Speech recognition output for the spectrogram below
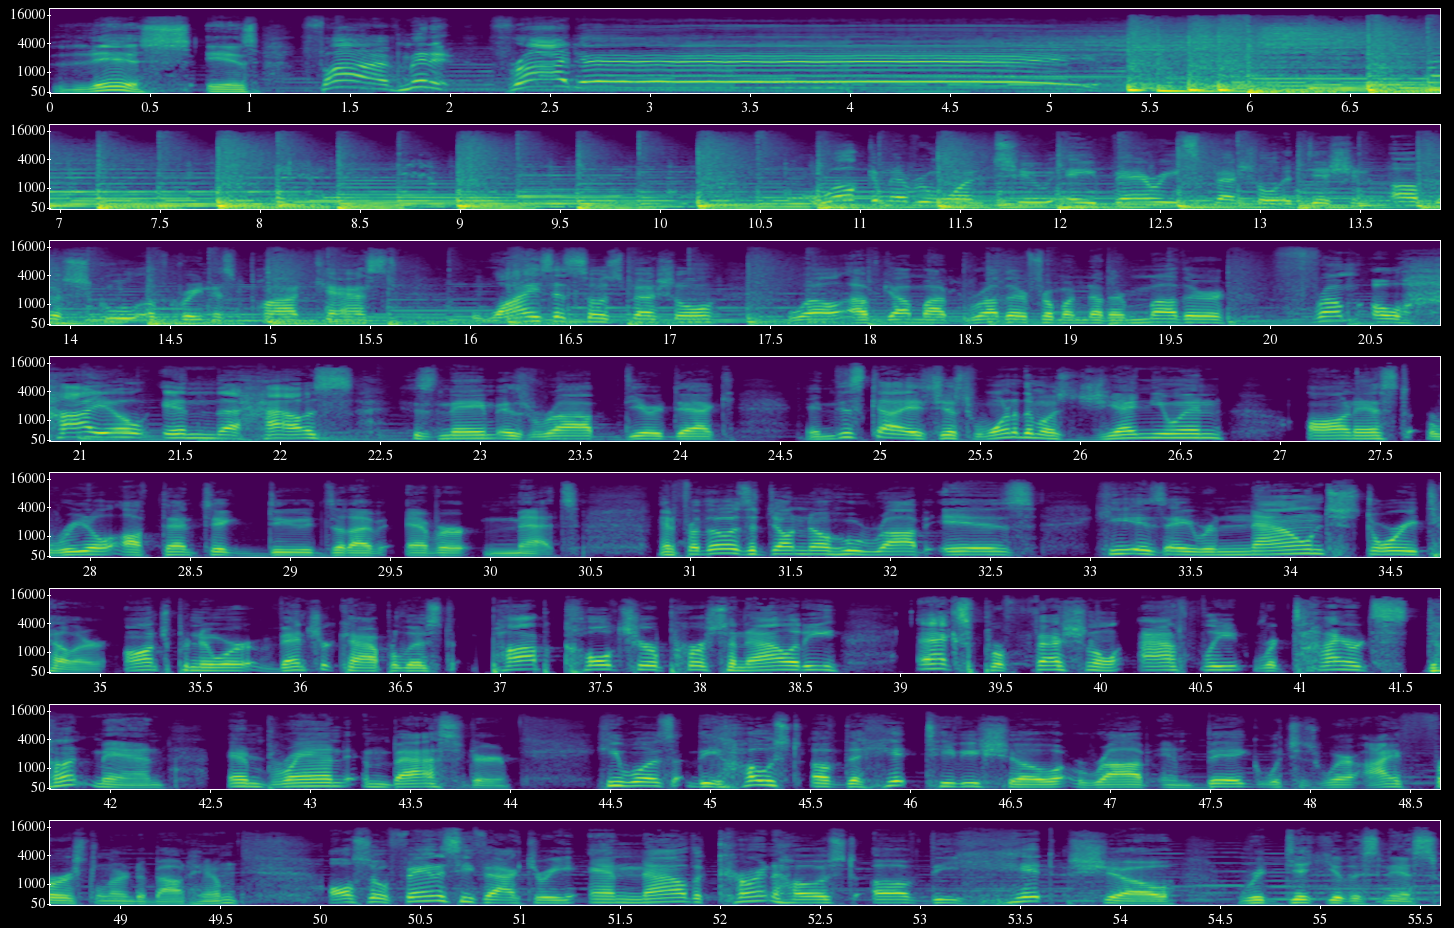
This is Five Minute Friday. Welcome, everyone, to a very special edition of the School of Greatness podcast. Why is it so special? Well, I've got my brother from another mother from Ohio in the house. His name is Rob Dyrdek, and this guy is just one of the most genuine, honest, real, authentic dudes that I've ever met. And for those that don't know who Rob is, he is a renowned storyteller, entrepreneur, venture capitalist, pop culture personality, ex professional athlete, retired stuntman, and brand ambassador. He was the host of the hit TV show Rob and Big, which is where I first learned about him. Also, Fantasy Factory, and now the current host of the hit show Ridiculousness.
